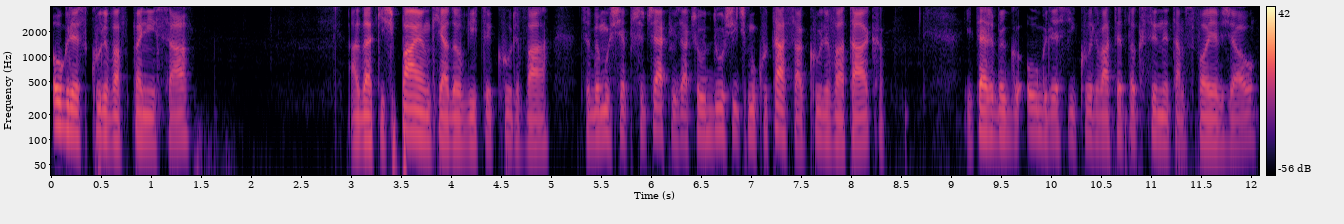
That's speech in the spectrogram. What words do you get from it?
ugryzł, kurwa, w penisa. Albo jakiś pająk jadowity, kurwa, co by mu się przyczepił, zaczął dusić mu kutasa, kurwa, tak. I też by go ugryzł i, kurwa, te toksyny tam swoje wziął.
